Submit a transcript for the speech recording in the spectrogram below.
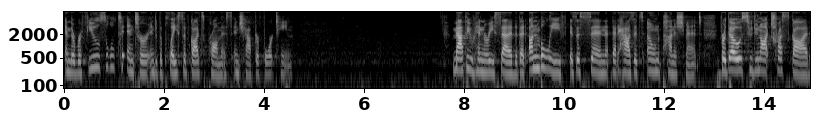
and their refusal to enter into the place of God's promise in chapter 14. Matthew Henry said that unbelief is a sin that has its own punishment, for those who do not trust God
